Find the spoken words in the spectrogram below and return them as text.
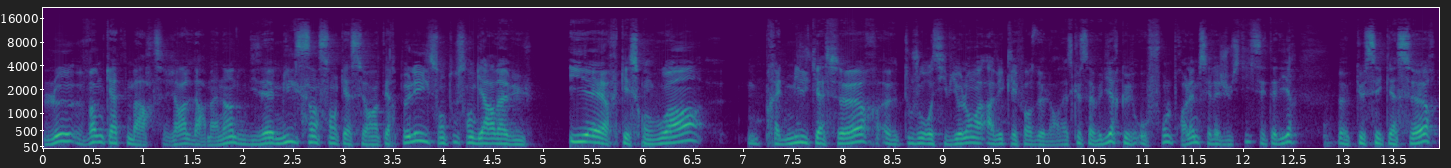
Le 24 mars, Gérald Darmanin nous disait 1500 casseurs interpellés, ils sont tous en garde à vue. Hier, qu'est-ce qu'on voit? Près de 1000 casseurs, euh, toujours aussi violents avec les forces de l'ordre. Est-ce que ça veut dire qu'au fond, le problème, c'est la justice, c'est-à-dire euh, que ces casseurs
